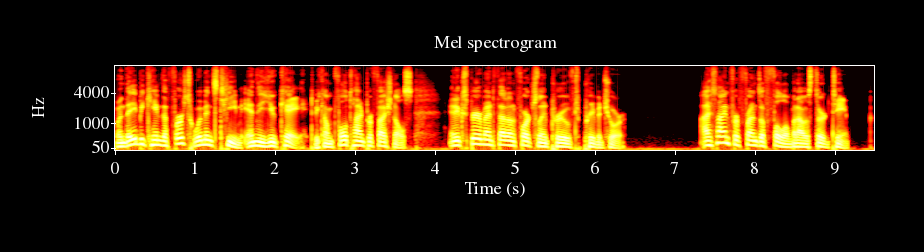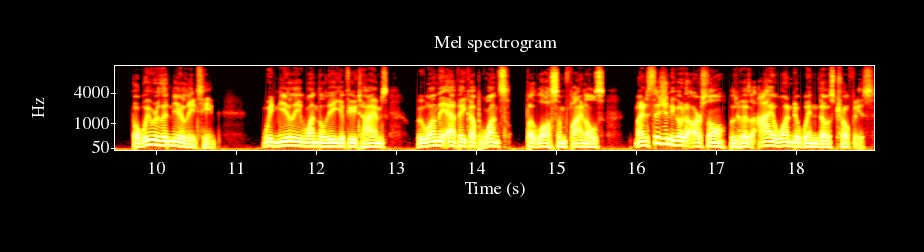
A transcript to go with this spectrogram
when they became the first women's team in the UK to become full time professionals, an experiment that unfortunately proved premature. I signed for Friends of Fulham when I was 13, but we were the nearly team. We nearly won the league a few times, we won the FA Cup once, but lost some finals. My decision to go to Arsenal was because I wanted to win those trophies.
